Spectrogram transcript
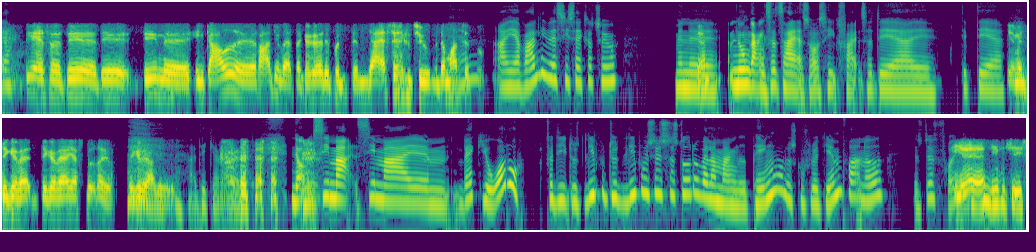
Ja. Det er altså, det, det, det er en, øh, en gavet øh, radiovært, der kan høre det på dem. Jeg er 26, men det er meget tæt på. Ej, jeg var lige ved at sige 26. Men øh, Ja. nogle gange, så tager jeg altså også helt fejl, så det er... Øh, det, det er Jamen, det kan være, det kan være jeg snød dig jo. Det kan vi aldrig vide. ja, det kan man. Nå, sig mig, sig mig øh, hvad gjorde du? Fordi du lige, du, lige pludselig så stod du vel og manglede penge, og du skulle flytte hjemmefra og noget. Synes, det er frygteligt. Ja, ja, lige præcis.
